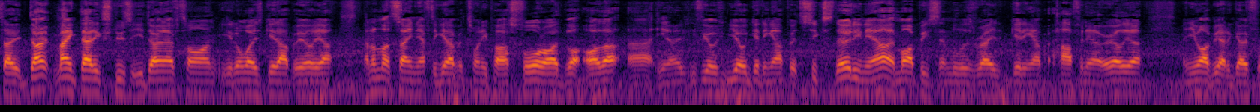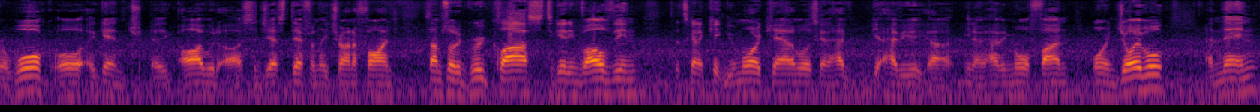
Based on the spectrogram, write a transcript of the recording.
So don't make that excuse that you don't have time. You can always get up earlier. And I'm not saying you have to get up at 20 past four either. Uh, you know, if you're, you're getting up at 6.30 now, it might be simple as getting up half an hour earlier and you might be able to go for a walk or again, uh, I would I suggest definitely trying to find some sort of group class to get involved in that's going to keep you more accountable. It's going to have, have you, uh, you know, having more fun, more enjoyable. And then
